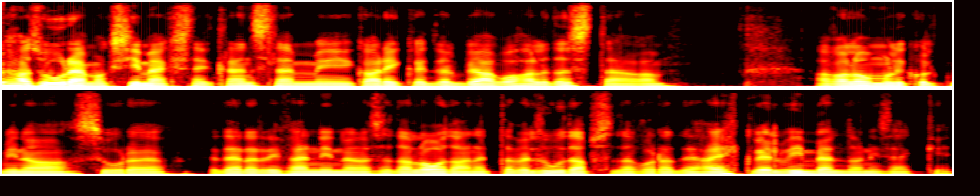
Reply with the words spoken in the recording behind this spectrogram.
üha suuremaks imeks neid Grand Slami karikaid veel pea kohale tõsta, aga aga loomulikult mina suure Federeri fännina seda loodan, et ta veel suudab seda korra teha, ehk veel Wimbledonis äkki.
